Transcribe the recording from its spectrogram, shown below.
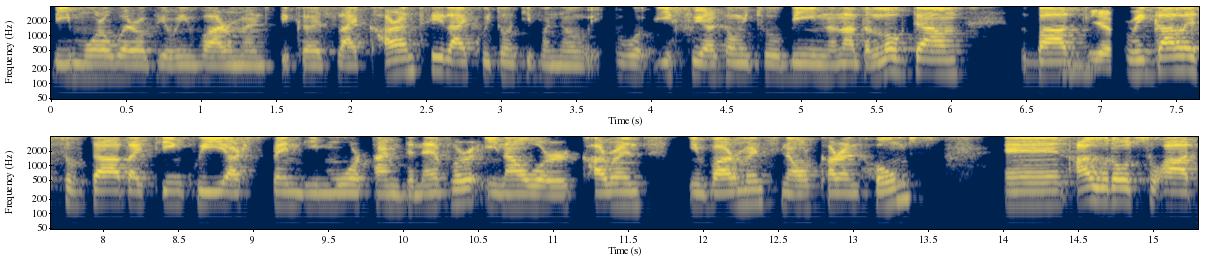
be more aware of your environment because like currently like we don't even know if we are going to be in another lockdown but yep. regardless of that i think we are spending more time than ever in our current environments in our current homes and i would also add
